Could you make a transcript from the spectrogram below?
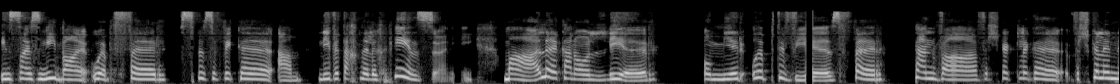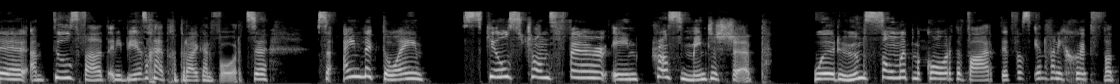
En sy is nie baie oop vir spesifieke um nuwe tegnologie en so nie. Maar hulle kan al leer om meer oop te wees vir Canva, verskillende verskillende um tools wat in die besigheid gebruik kan word. So so eintlik daai skills transfer en cross mentorship oor hoe om saam met mekaar te werk. Dit was een van die goed wat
